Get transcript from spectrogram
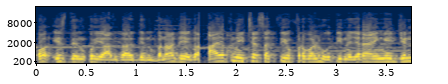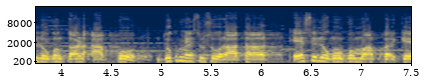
और इस दिन को यादगार दिन बना देगा। आज अपनी इच्छा शक्ति प्रबल होती नज़र आएँगे। जिन लोगों का आपको दुख महसूस हो रहा था, ऐसे लोगों को माफ़ करके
